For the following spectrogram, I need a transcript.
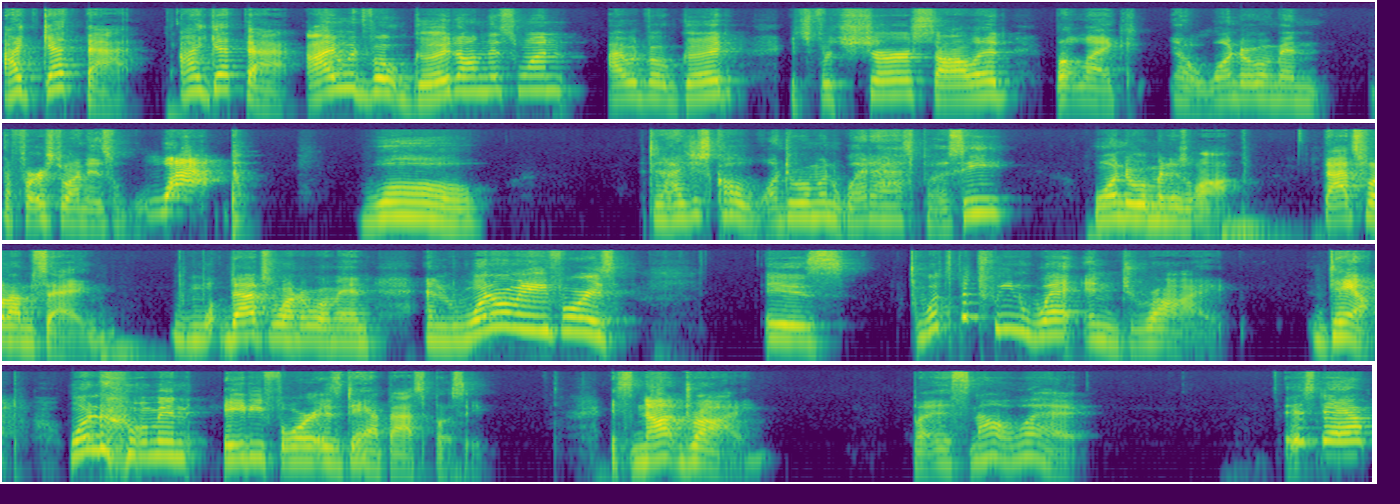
I get that. I get that. I would vote good on this one. I would vote good. It's for sure solid, but like, you know, Wonder Woman, the first one is whap Whoa. Did I just call Wonder Woman wet ass pussy? Wonder Woman is WAP. That's what I'm saying. That's Wonder Woman. And Wonder Woman 84 is is what's between wet and dry? Damp. Wonder Woman 84 is damp ass pussy. It's not dry, but it's not wet. It's damp.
